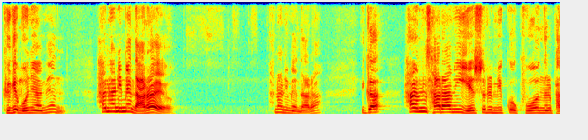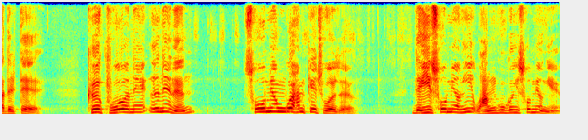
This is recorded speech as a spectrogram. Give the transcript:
그게 뭐냐면 하나님의 나라예요. 하나님의 나라. 그러니까 한 사람이 예수를 믿고 구원을 받을 때 그 구원의 은혜는 소명과 함께 주어져요. 근데 이 소명이 왕국의 소명이에요.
